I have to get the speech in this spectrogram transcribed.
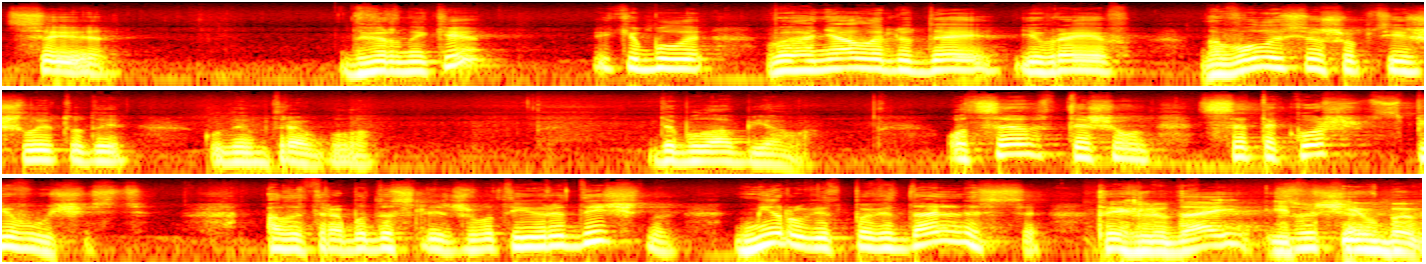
ці двірники, які були, виганяли людей, євреїв на вулицю, щоб ті йшли туди, куди їм треба було, де була об'ява. Оце те, що це також співучість. Але треба досліджувати юридично міру відповідальності. Тих людей і, і Звичайно.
